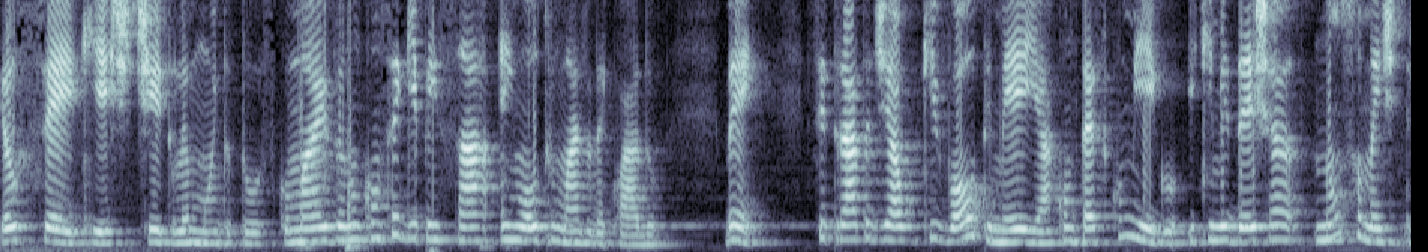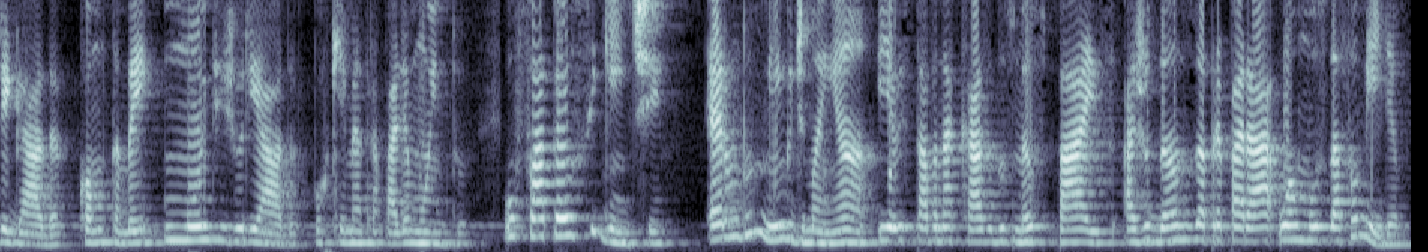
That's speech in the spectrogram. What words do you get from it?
Eu sei que este título é muito tosco, mas eu não consegui pensar em outro mais adequado. Bem, se trata de algo que volta e meia acontece comigo e que me deixa não somente intrigada, como também muito injuriada, porque me atrapalha muito. O fato é o seguinte: era um domingo de manhã e eu estava na casa dos meus pais ajudando-os a preparar o almoço da família.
